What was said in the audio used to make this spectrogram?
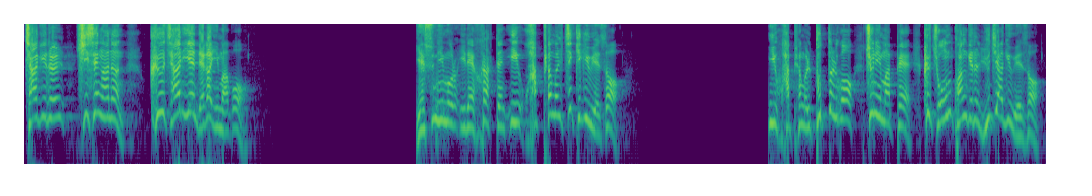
자기를 희생하는 그 자리에 내가 임하고 예수님으로 인해 허락된 이 화평을 지키기 위해서 이 화평을 붙들고 주님 앞에 그 좋은 관계를 유지하기 위해서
